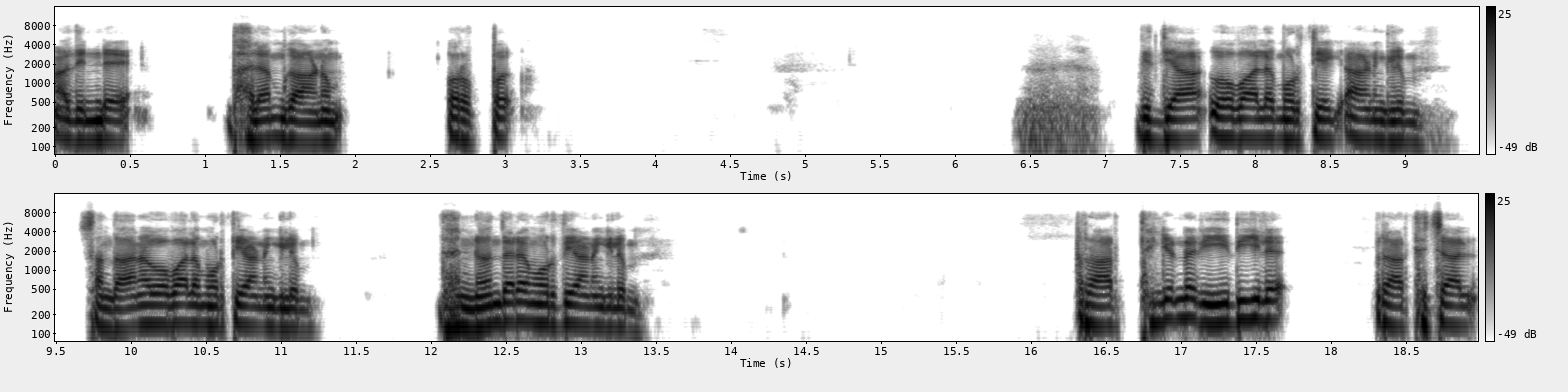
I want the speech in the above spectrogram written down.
അതിന്റെ ഫലം കാണും ഉറപ്പ്. വിദ്യാഗോപാലമൂർത്തി ആണെങ്കിലും സന്താന ഗോപാലമൂർത്തി ആണെങ്കിലും ധന്വന്തരമൂർത്തി ആണെങ്കിലും പ്രാർത്ഥിക്കേണ്ട രീതിയിൽ പ്രാർത്ഥിച്ചാൽ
